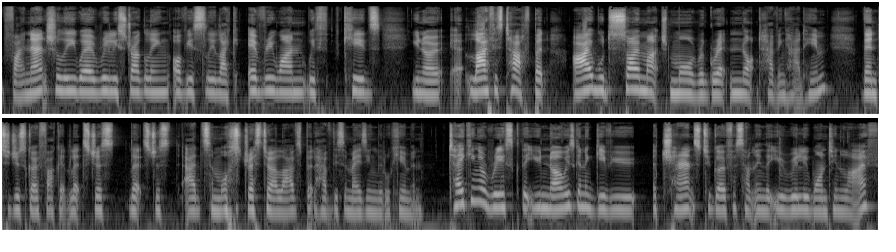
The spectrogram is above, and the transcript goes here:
Financially, we're really struggling. Obviously, like everyone with kids, you know, eh, life is tough, but I would so much more regret not having had him than to just go fuck it. Let's just let's just add some more stress to our lives but have this amazing little human taking a risk that you know is going to give you a chance to go for something that you really want in life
